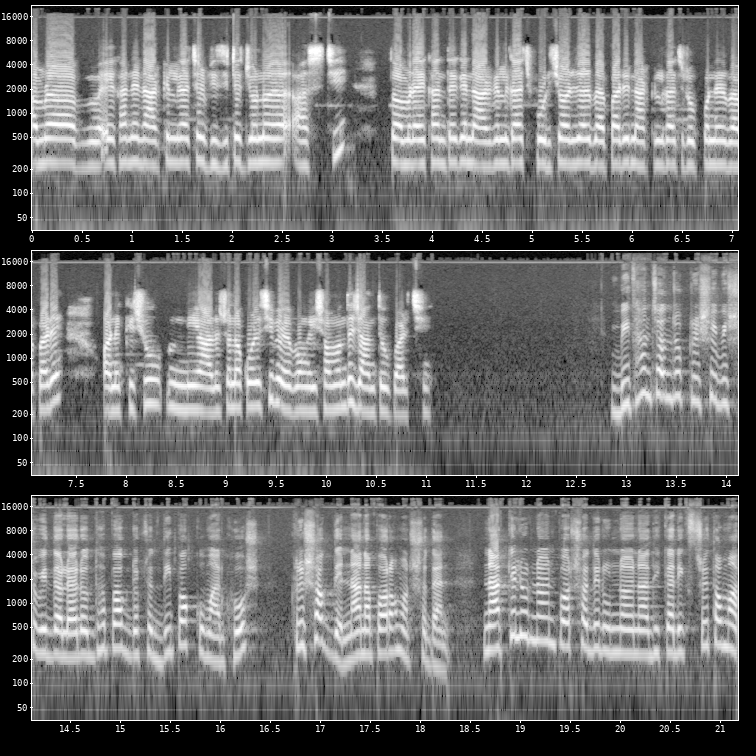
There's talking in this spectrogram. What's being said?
আমরা এখানে নারকেল গাছের ভিজিটের জন্য আসছি। তো আমরা এখান থেকে নারকেল গাছ পরিচর্যার ব্যাপারে নারকেল গাছ রোপণের ব্যাপারে অনেক কিছু নিয়ে আলোচনা করেছি এবং এই সম্বন্ধে জানতেও পারছি। বিধানচন্দ্র কৃষি বিশ্ববিদ্যালয়ের অধ্যাপক ডক্টর দীপক কুমার ঘোষ কৃষকদের নানা পরামর্শ দেন। নারকেল উন্নয়ন পর্ষদের উন্নয়ন আধিকারিক শ্রীতমা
